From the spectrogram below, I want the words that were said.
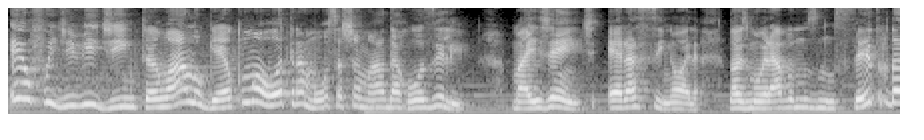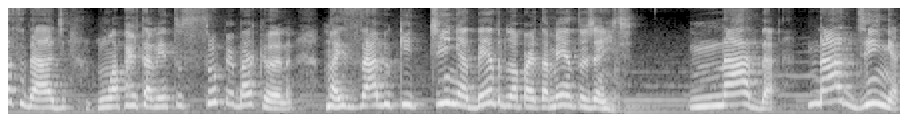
Eu fui dividir então aluguel com uma outra moça chamada Roseli. Mas, gente, era assim, olha, nós morávamos no centro da cidade, num apartamento super bacana. Mas sabe o que tinha dentro do apartamento, gente? nada, nadinha,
